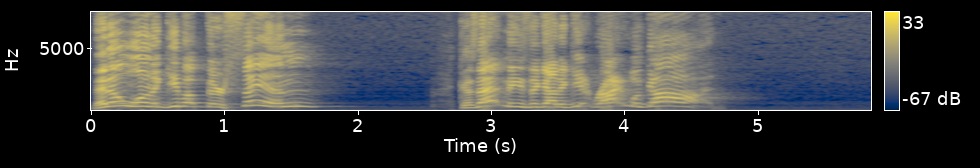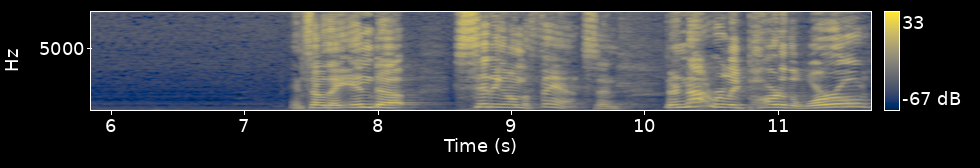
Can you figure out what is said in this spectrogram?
They don't want to give up their sin because that means they got to get right with God. And so they end up sitting on the fence and they're not really part of the world,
